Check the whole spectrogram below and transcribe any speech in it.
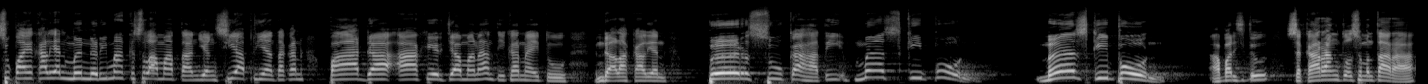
supaya kalian menerima keselamatan yang siap dinyatakan pada akhir zaman nanti. Karena itu, hendaklah kalian bersuka hati meskipun meskipun apa di situ? Sekarang untuk sementara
